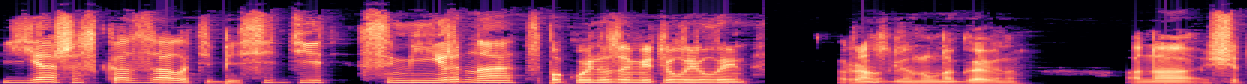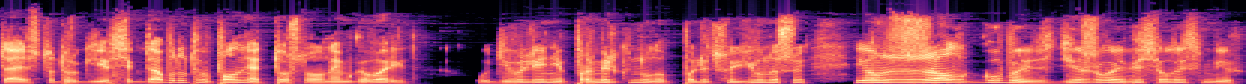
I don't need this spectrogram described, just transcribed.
«Я же сказала тебе сидеть смирно!» – спокойно заметила Эйлэйн. Ран взглянул на Гавина. «Она считает, что другие всегда будут выполнять то, что она им говорит». Удивление промелькнуло по лицу юноши, и он сжал губы, сдерживая веселый смех.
